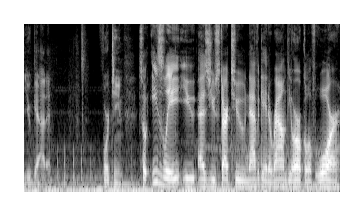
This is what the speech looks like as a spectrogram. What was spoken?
You got it. 14. So easily, you as you start to navigate around the Oracle of War,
